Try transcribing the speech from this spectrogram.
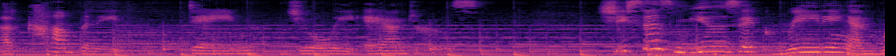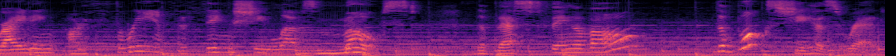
accompanied Dame Julie Andrews. She says music, reading, and writing are three of the things she loves most. The best thing of all? The books she has read,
